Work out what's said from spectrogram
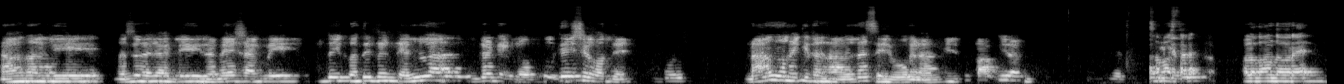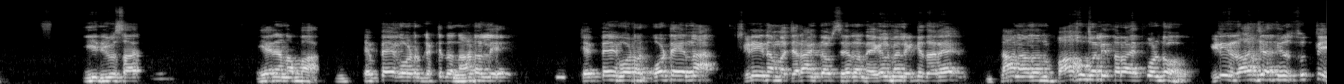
ನಾನಾಗ್ಲಿ ಬಸವರಾಜ್ ಆಗ್ಲಿ ರಮೇಶ್ ಆಗ್ಲಿ ಇದು ಬಂದಿದ್ದಂತ ಎಲ್ಲ ಉದ್ಘಾಟನೆಗಳು ಉದ್ದೇಶ ಒಂದೇ. ನಾವು ಹಾಕಿದ ನಾವೆಲ್ಲ ಸೇರಿ ಹೋಗೋಣ ಬಾಂಧವರೇ, ಈ ದಿವಸ ಏನೇ ನಮ್ಮ ಕೆಂಪೇಗೌಡರು ಕಟ್ಟಿದ ನಾಡಲ್ಲಿ ಕೆಂಪೇಗೌಡರ ಕೋಟೆಯನ್ನ ಇಡೀ ನಮ್ಮ ಜನಾಂಗದವ್ರು ಸೇರಿ ನನ್ನ ಹೆಗಲ ಮೇಲೆ ಇಟ್ಟಿದ್ದಾರೆ. ನಾನು ಅದನ್ನು ಬಾಹುಬಲಿ ತರ ಎತ್ಕೊಂಡು ಇಡೀ ರಾಜ್ಯ ಸುತ್ತಿ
